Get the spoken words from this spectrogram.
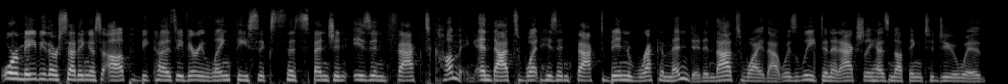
or maybe they're setting us up because a very lengthy sus- suspension is in fact coming, and that's what has in fact been recommended, and that's why that was leaked, and it actually has nothing to do with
